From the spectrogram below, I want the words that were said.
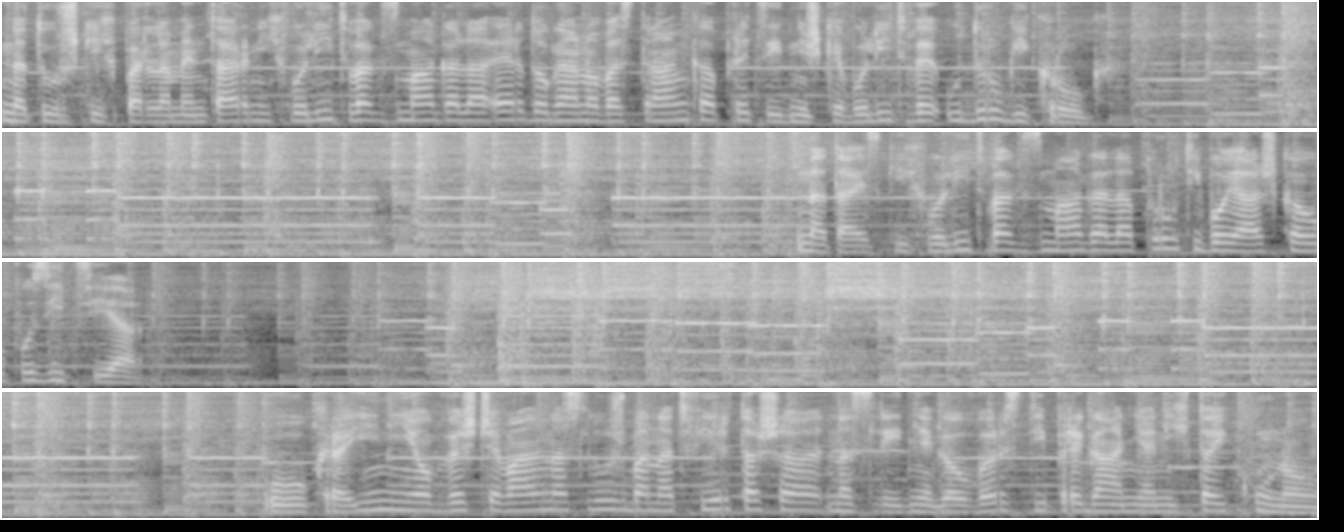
Na turških parlamentarnih volitvah zmagala Erdoganova stranka predsedniške volitve v drugi krog. Na tajskih volitvah zmagala protivojaška opozicija. V Ukrajini je obveščevalna služba nad Firtaša, naslednjega v vrsti preganjanih tajkunov.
